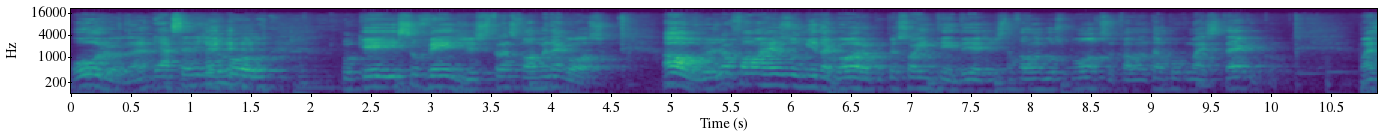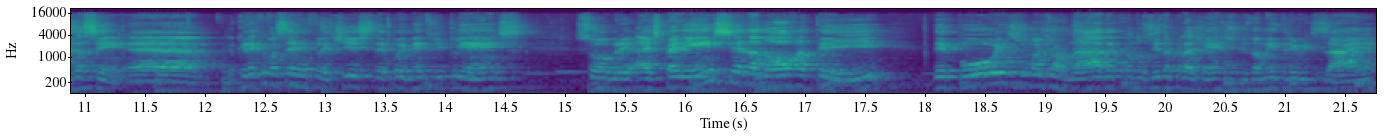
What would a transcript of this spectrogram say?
ouro, né? É a cereja do bolo. Porque isso vende, isso transforma em negócio. Álvaro, de uma forma resumida agora, para o pessoal entender, a gente está falando alguns pontos, falando até um pouco mais técnico, mas assim, é, eu queria que você refletisse depoimento de clientes sobre a experiência da nova TI depois de uma jornada conduzida pela gente de Domain Driven Design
